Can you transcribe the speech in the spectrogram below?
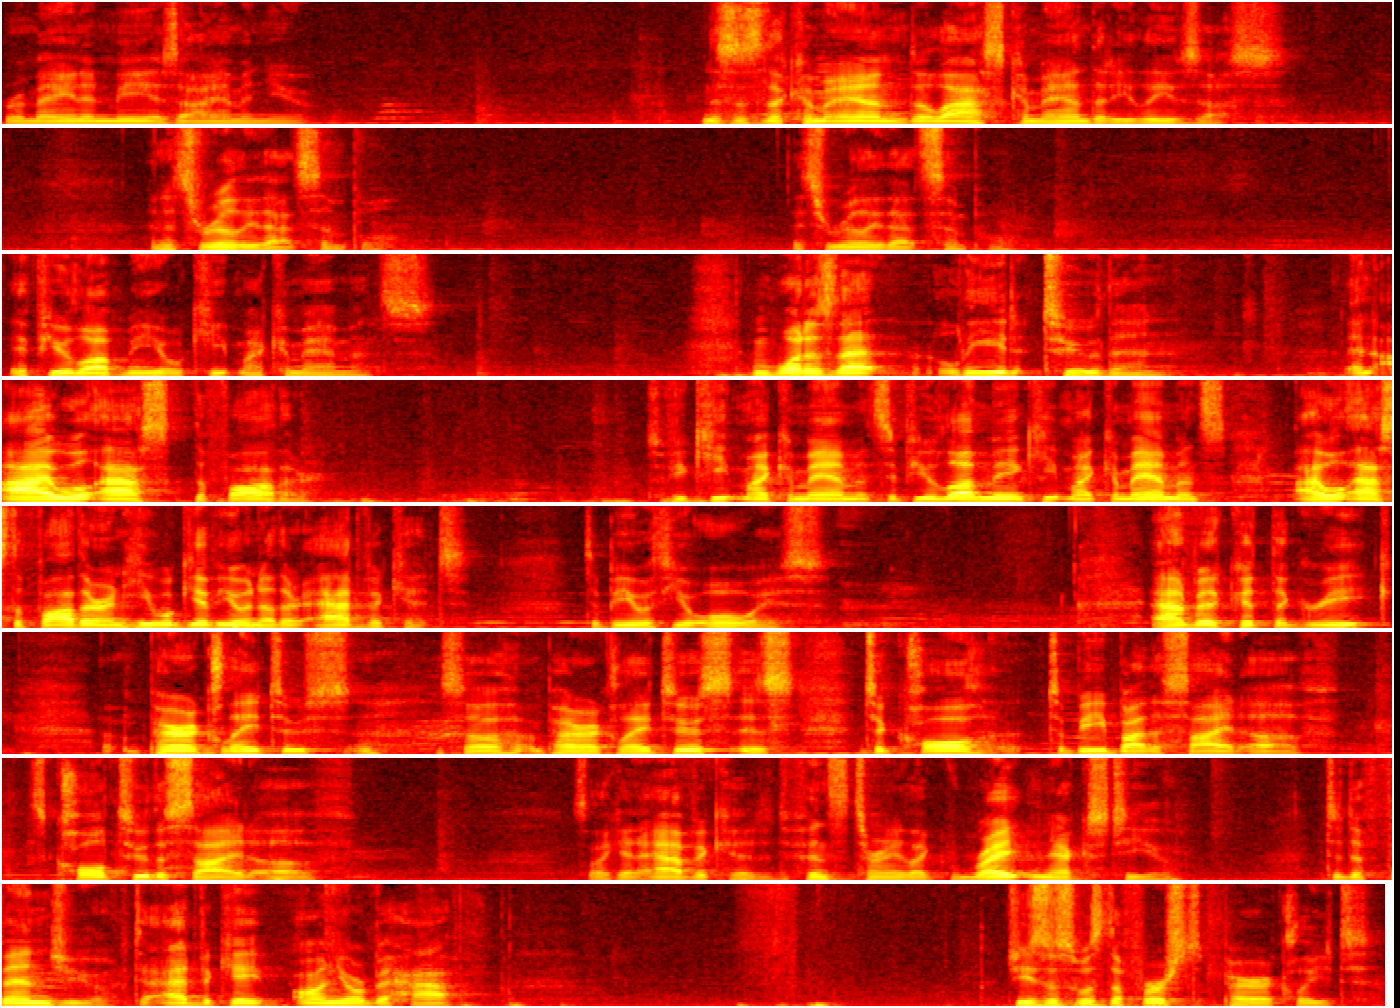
Remain in me as I am in you. This is the command, the last command that He leaves us. And it's really that simple. It's really that simple. If you love me, you will keep my commandments. And what does that lead to then? And I will ask the Father. So if you keep my commandments, if you love me and keep my commandments, I will ask the Father, and he will give you another advocate to be with you always. Advocate, the Greek, parakletos so parakletos is to call to be by the side of. It's called to the side of. It's like an advocate, a defense attorney, like right next to you to defend you, to advocate on your behalf. Jesus was the first paraclete.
